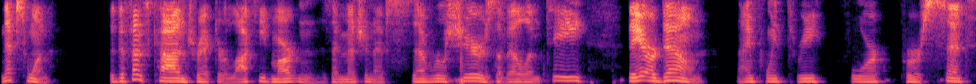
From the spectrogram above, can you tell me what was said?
Next one, the defense contractor Lockheed Martin. As I mentioned, I have several shares of LMT. They are down 9.34%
